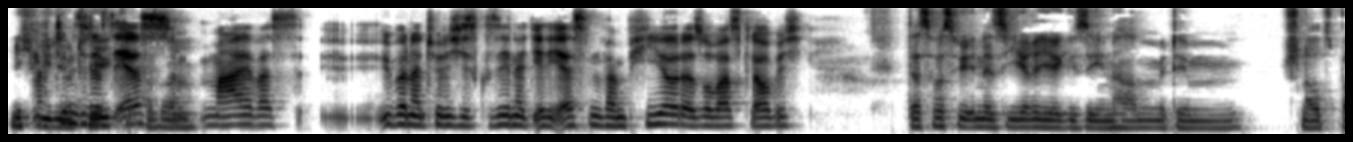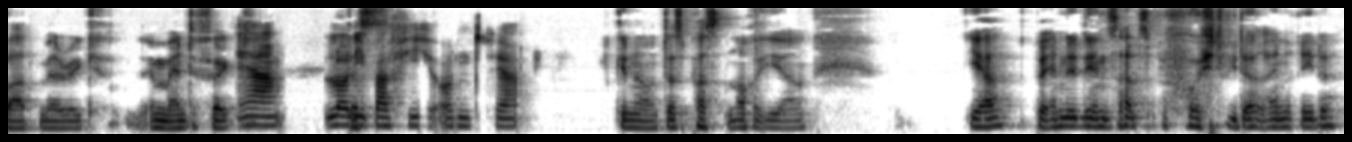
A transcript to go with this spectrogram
nicht Nachdem sie das erste Mal was Übernatürliches gesehen hat, ihr die ersten Vampir oder sowas, glaube ich. das, was wir in der Serie gesehen haben mit dem Schnauzbart Merrick, im Endeffekt, Ja, Lolly Das- Buffy und ja. genau, das passt noch eher. Ja, beende den Satz, bevor ich wieder reinrede.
